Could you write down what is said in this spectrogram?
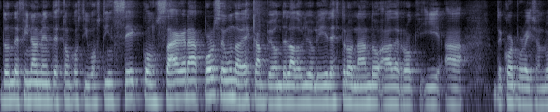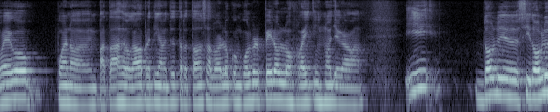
donde finalmente Stone Cold Steve Austin se consagra por segunda vez campeón de la WWE, destronando a The Rock y a The Corporation. Luego, bueno, empatadas de ahogado prácticamente tratando de salvarlo con Goldberg, pero los ratings no llegaban. Y WCW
